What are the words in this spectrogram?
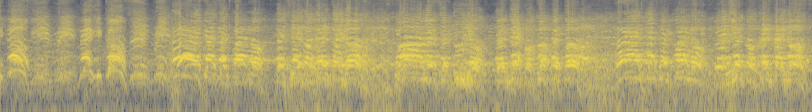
México, Simpri, México, Simpri. Este es el pueblo del 132. ¿Cuál es el tuyo, pendejo copetón? Este es el pueblo del 132.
